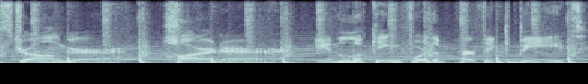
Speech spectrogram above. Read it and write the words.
stronger, harder, in looking for the perfect beat.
